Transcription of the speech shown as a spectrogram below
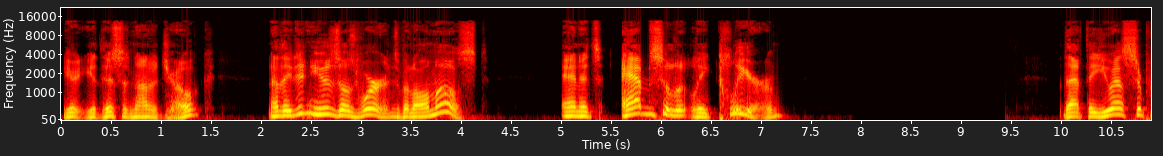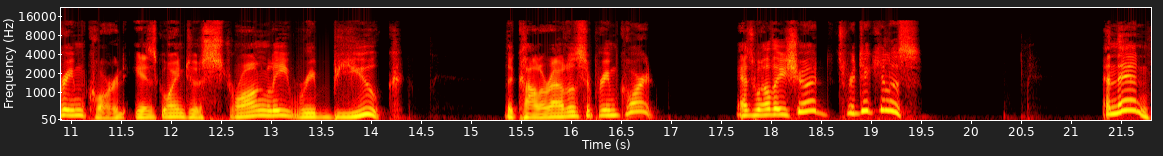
You, you, this is not a joke? Now, they didn't use those words, but almost. And it's absolutely clear that the U.S. Supreme Court is going to strongly rebuke the Colorado Supreme Court. As well, they should. It's ridiculous. And then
